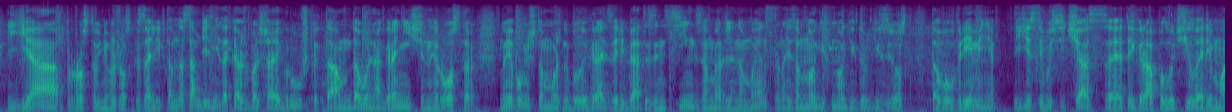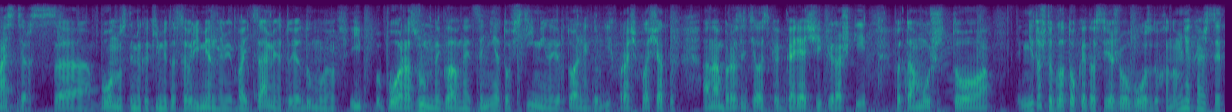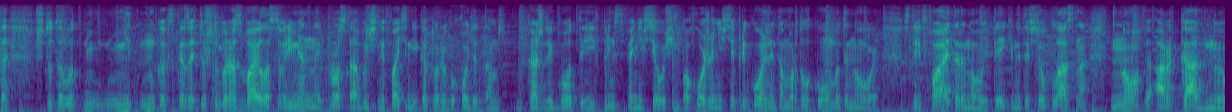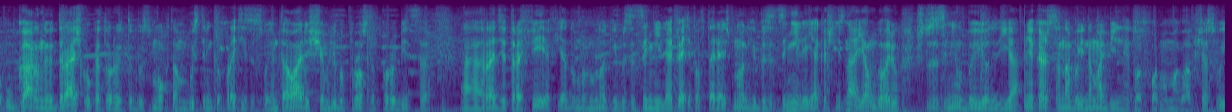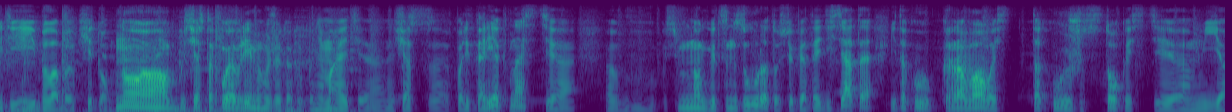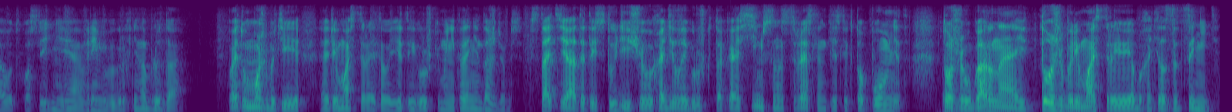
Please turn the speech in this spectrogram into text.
я просто в него жестко залип. Там на самом деле не такая уж большая игрушка, там довольно ограниченный ростер, но я помню, что там можно было играть за ребят из NSYNC, за Мерлина Мэнсона и за многих-многих других звезд того времени. И если бы сейчас эта игра получила ремастер с с бонусными какими-то современными бойцами, то я думаю, и по разумной главной цене, то в Стиме и на виртуальных других площадках она бы разлетелась как горячие пирожки, потому что не то что глоток этого свежего воздуха, но мне кажется, это что-то вот, не, ну как сказать, то, чтобы разбавило современные просто обычные файтинги, которые выходят там каждый год, и в принципе они все очень похожи, они все прикольные, там Mortal Kombat новые, Street Fighter новые, Tekken, это все классно, но аркадную, угарную драчку, которую ты бы смог там быстренько пройти со своим товарищем, либо просто порубиться э, ради трофеев, я думаю, многие бы заценили. Опять я повторяюсь, многие бы заценили, я, конечно, не знаю, я вам говорю, что заценили оценил бы ее я. Мне кажется, она бы и на мобильные платформы могла бы сейчас выйти и была бы хитом. Но сейчас такое время уже, как вы понимаете, сейчас э, политкорректность, э, много цензура, то все пятое, десятое, и такую кровавость такую жестокость э, я вот в последнее время в играх не наблюдаю. Поэтому, может быть, и ремастера этого, этой игрушки мы никогда не дождемся. Кстати, от этой студии еще выходила игрушка такая Simpsons Wrestling, если кто помнит. Тоже угарная, и тоже бы ремастер ее я бы хотел заценить.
